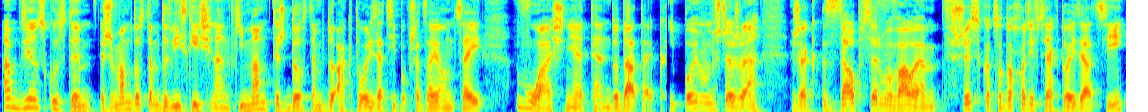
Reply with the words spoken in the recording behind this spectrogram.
A w związku z tym, że mam dostęp do Wiejskiej Sielanki, mam też dostęp do aktualizacji poprzedzającej właśnie ten dodatek. I powiem wam szczerze, że jak zaobserwowałem wszystko, co dochodzi w tej aktualizacji,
